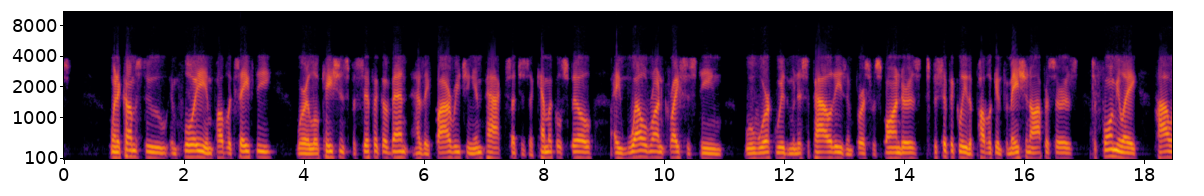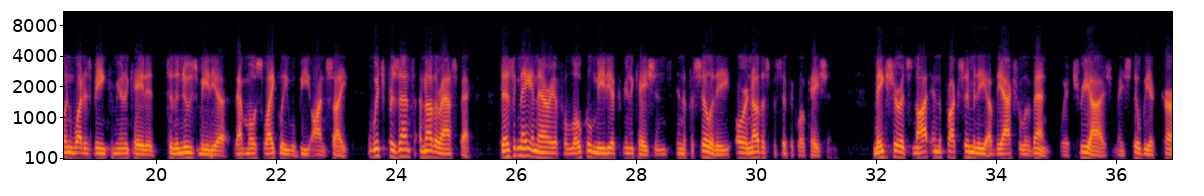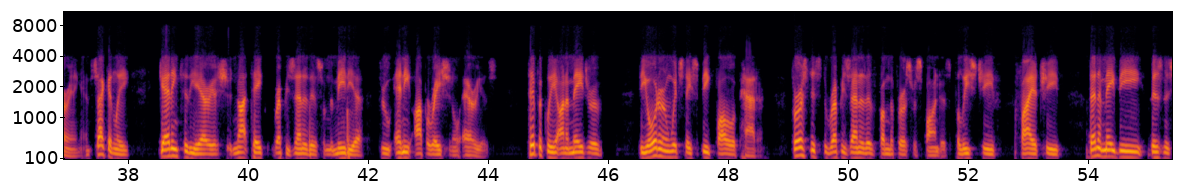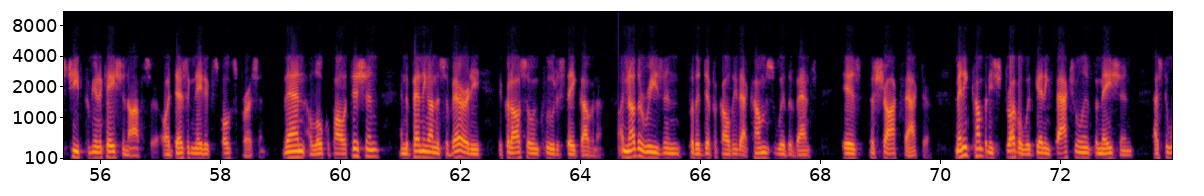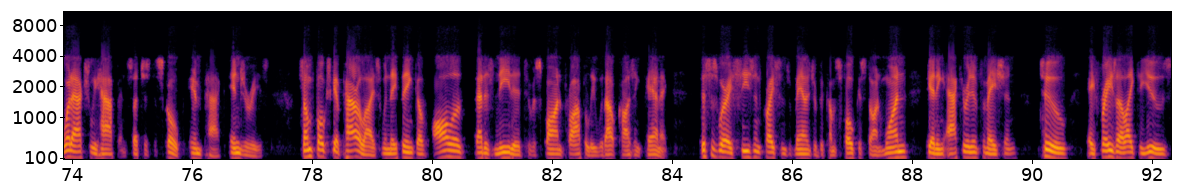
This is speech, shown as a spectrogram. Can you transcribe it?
When it comes to employee and public safety, where a location specific event has a far reaching impact, such as a chemical spill, a well run crisis team will work with municipalities and first responders, specifically the public information officers, to formulate how and what is being communicated to the news media that most likely will be on site, which presents another aspect. Designate an area for local media communications in the facility or another specific location. Make sure it's not in the proximity of the actual event where triage may still be occurring. And secondly, getting to the area should not take representatives from the media through any operational areas. Typically, on a major, the order in which they speak follow a pattern. First, it's the representative from the first responders, police chief, fire chief, then it may be business chief communication officer or designated spokesperson. Then a local politician, and depending on the severity, it could also include a state governor. Another reason for the difficulty that comes with events is the shock factor. Many companies struggle with getting factual information as to what actually happened, such as the scope, impact, injuries, some folks get paralyzed when they think of all of that is needed to respond properly without causing panic. This is where a seasoned crisis manager becomes focused on one, getting accurate information, two, a phrase I like to use,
